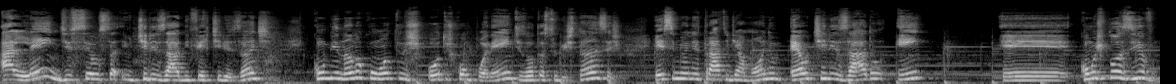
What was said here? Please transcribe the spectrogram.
além de ser utilizado em fertilizantes, combinando com outros, outros componentes, outras substâncias, esse nitrato de amônio é utilizado em, é, como explosivo.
